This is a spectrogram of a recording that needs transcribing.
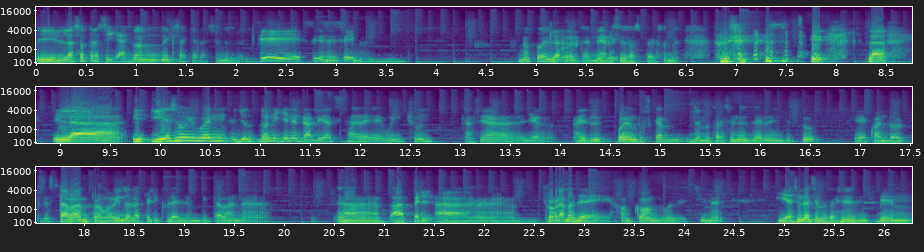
y las otras sí ya son exageraciones. Sí, sí, sí, sí. No, pueden contenerse esas personas. la, y, la, y, es muy buen. Donnie Yen en realidad sabe Wing Chun. hacía, ahí pueden buscar demostraciones de él en YouTube, eh, cuando estaban promoviendo la película y lo invitaban a, a, programas de Hong Kong, de China, y hace unas demostraciones bien,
